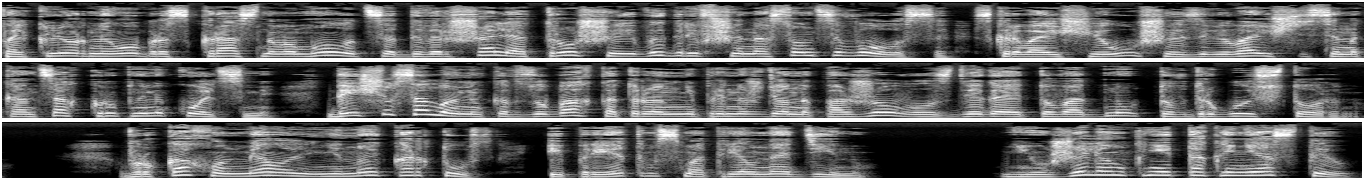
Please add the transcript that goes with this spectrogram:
Фольклорный образ красного молодца довершали отросшие и выгоревшие на солнце волосы, скрывающие уши и завивающиеся на концах крупными кольцами, да еще соломинка в зубах, которую он непринужденно пожевывал, сдвигая то в одну, то в другую сторону. В руках он мял льняной картуз и при этом смотрел на Дину. Неужели он к ней так и не остыл?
